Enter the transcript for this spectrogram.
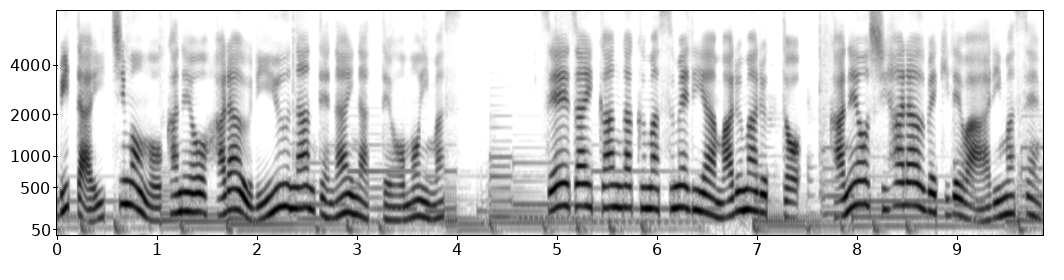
ビタ一問お金を払う理由なんてないなって思います。政財官学マスメディア〇〇と金を支払うべきではありません。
